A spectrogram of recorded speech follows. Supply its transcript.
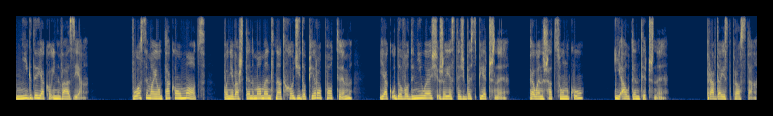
Nigdy jako inwazja. Włosy mają taką moc, ponieważ ten moment nadchodzi dopiero po tym, jak udowodniłeś, że jesteś bezpieczny, pełen szacunku i autentyczny. Prawda jest prosta.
